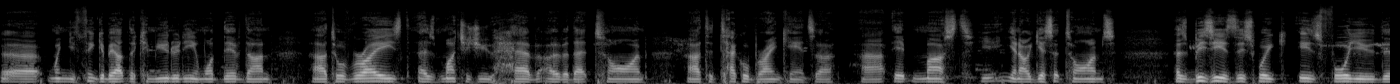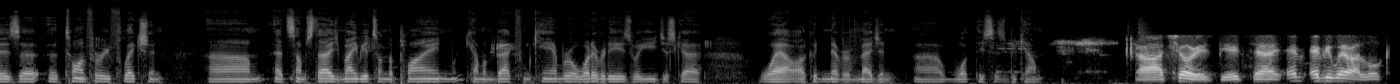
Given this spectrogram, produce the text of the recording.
uh, when you think about the community and what they've done. Uh, to have raised as much as you have over that time uh, to tackle brain cancer, uh, it must, you know, I guess at times, as busy as this week is for you, there's a, a time for reflection um, at some stage. Maybe it's on the plane coming back from Canberra or whatever it is, where you just go, "Wow, I could never imagine uh, what this has become." Uh, it sure is, Butte. Uh, ev- everywhere I look,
